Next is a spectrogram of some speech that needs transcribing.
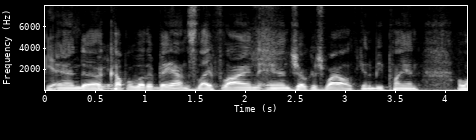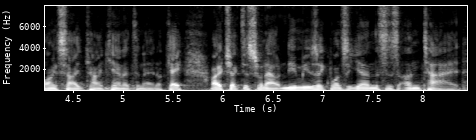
Yeah. and uh, a Yeah. couple of other bands, Lifeline and Joker's Wild, going to be playing alongside Concannon tonight. Okay, all right, check this one out. New music once again. This is Untied.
